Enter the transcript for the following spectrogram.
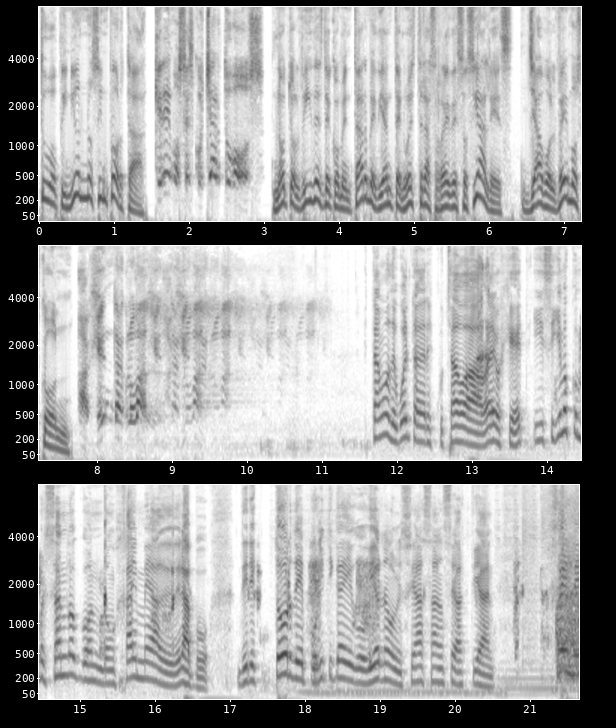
Tu opinión nos importa. Queremos escuchar tu voz. No te olvides de comentar mediante nuestras redes sociales. Ya volvemos con Agenda Global. Estamos de vuelta a haber escuchado a Radiohead y seguimos conversando con don Jaime Adedrapo, director de Política y Gobierno de la Universidad San Sebastián. Jaime,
